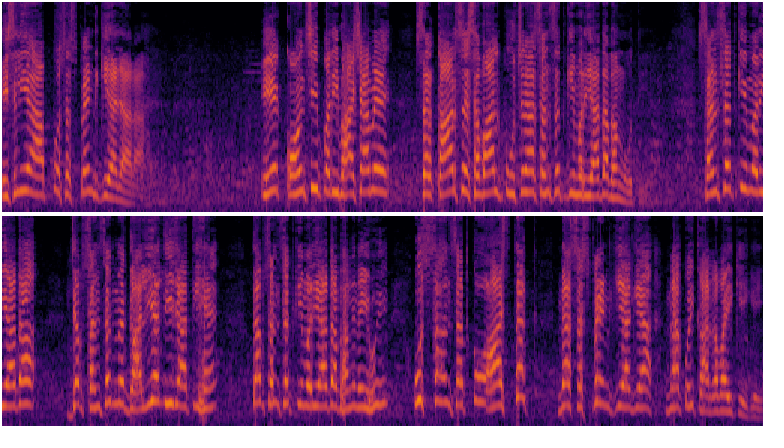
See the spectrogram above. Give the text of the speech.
इसलिए आपको सस्पेंड किया जा रहा है। ये कौन सी परिभाषा में सरकार से सवाल पूछना संसद की मर्यादा भंग होती है? संसद की मर्यादा, जब संसद में गालियाँ दी जाती हैं, तब संसद की मर्यादा भंग नहीं हुई। उस सांसद को आज तक ना सस्पेंड किया गया, ना कोई कार्रवाई की गई।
